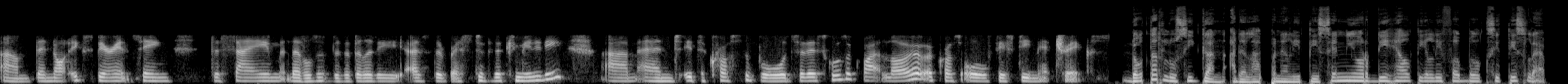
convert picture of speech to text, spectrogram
um, they're not experiencing the same levels of livability as the rest of the community, um, and it's across the board. So their scores are quite low across all 50 metrics. Dr. Lucy Gunn adalah peneliti senior di Healthy Livable Cities Lab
